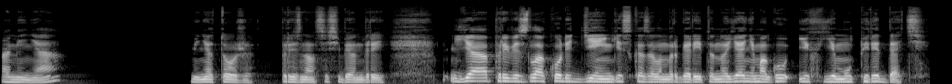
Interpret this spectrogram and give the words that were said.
а меня? Меня тоже, признался себе Андрей. «Я привезла Коле деньги», — сказала Маргарита, «но я не могу их ему передать.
